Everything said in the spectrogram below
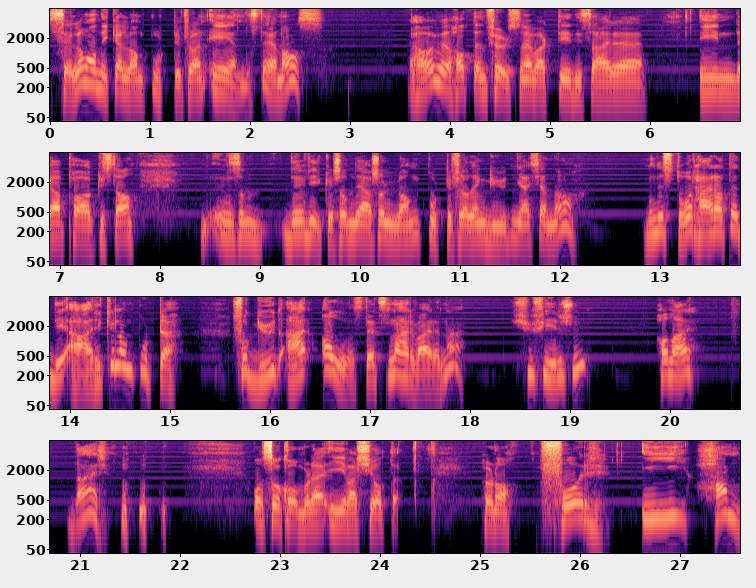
Selv om han ikke er langt borte fra en eneste en av oss. Jeg har jo hatt den følelsen når jeg har vært i disse her eh, India, Pakistan Det virker som de er så langt borte fra den guden jeg kjenner. da. Men det står her at de er ikke langt borte. For Gud er allesteds nærværende. 24-7. Han er der. Og så kommer det i vers 28. Hør nå. For i ham,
